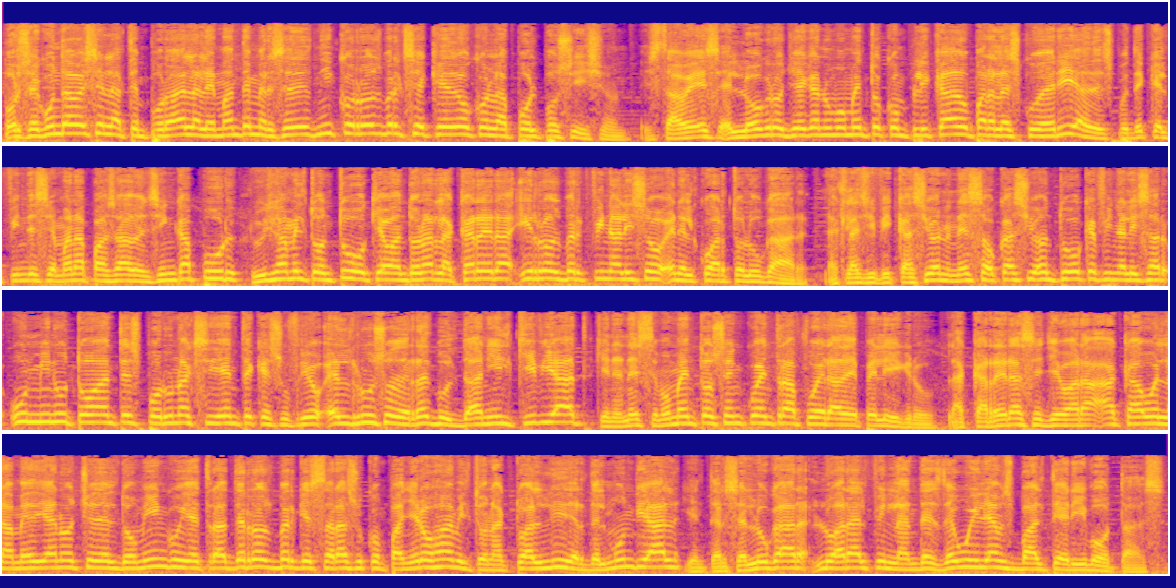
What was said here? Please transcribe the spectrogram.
Por segunda vez en la temporada, el alemán de Mercedes Nico Rosberg se quedó con la pole position. Esta vez el logro llega en un momento complicado para la escudería después de que el fin de semana pasado en Singapur, Lewis Hamilton tuvo que abandonar la carrera y Rosberg finalizó en el cuarto lugar. La clasificación en esta ocasión tuvo que finalizar un minuto antes por un accidente que sufrió el ruso de Red Bull Daniel Kvyat, quien en este momento se encuentra fuera de peligro. La carrera se llevará a cabo en la medianoche del domingo y detrás de Rosberg estará su compañero Hamilton actual líder del mundial, y en tercer lugar lo hará el finlandés de Williams, Valtteri Bottas.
